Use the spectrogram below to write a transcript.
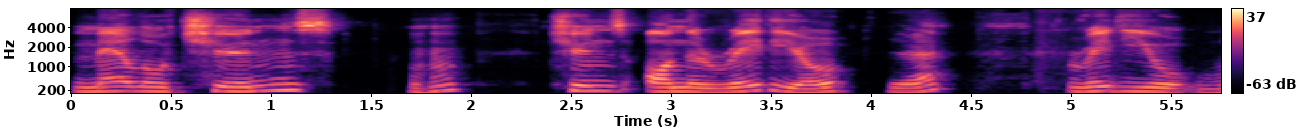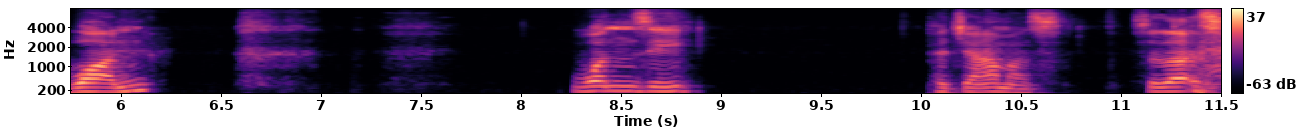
Mellow tunes. Mhm. Tunes on the radio. Yeah. Radio one. Onesie. Pajamas. So that's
